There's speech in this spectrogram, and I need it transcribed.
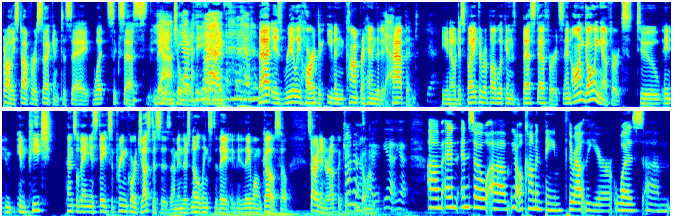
probably stop for a second to say what success they Yeah. enjoyed. Yes. I mean, Yes. that is really hard to even comprehend that it Yeah. happened. You know, despite the Republicans' best efforts and ongoing efforts to im- impeach Pennsylvania state Supreme Court justices. I mean, there's no links to they they won't go. So sorry to interrupt, but Oh no, it's go on. okay. Yeah, yeah. Um, and and so um, you know, a common theme throughout the year was um,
